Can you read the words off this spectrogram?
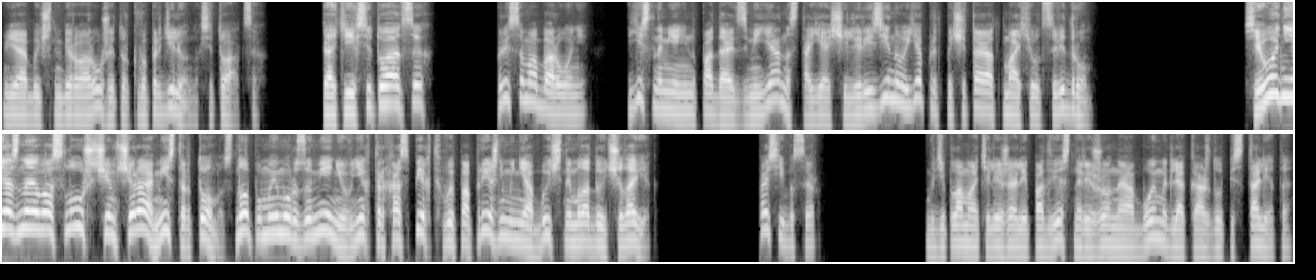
Я обычно беру оружие только в определенных ситуациях. Каких ситуациях? При самообороне. Если на меня не нападает змея, настоящая или резиновая, я предпочитаю отмахиваться ведром. «Сегодня я знаю вас лучше, чем вчера, мистер Томас, но, по моему разумению, в некоторых аспектах вы по-прежнему необычный молодой человек». «Спасибо, сэр». В дипломате лежали по две снаряженные обоймы для каждого пистолета.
